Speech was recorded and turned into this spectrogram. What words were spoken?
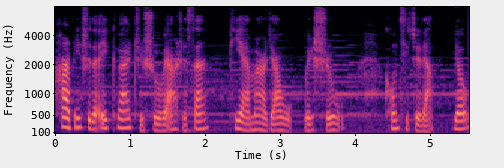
哈尔滨市的 AQI 指数为二十三，PM 二点五为十五，空气质量优。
